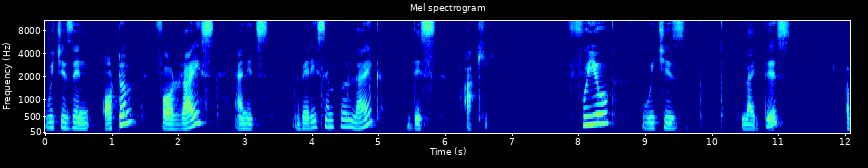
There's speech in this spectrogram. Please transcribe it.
which is in autumn for rice and it's very simple like this aki. Fuyu which is like this a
